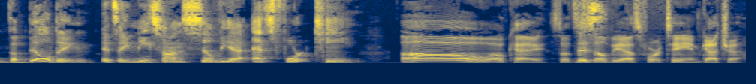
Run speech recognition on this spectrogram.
the building, it's a Nissan Silvia S14. Oh, okay. So it's This- a Silvia S14. Gotcha.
